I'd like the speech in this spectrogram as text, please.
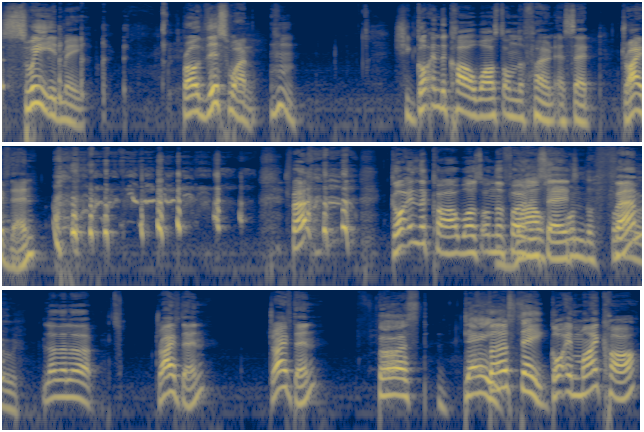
Sweeted me. Bro, this one. she got in the car whilst on the phone and said, Drive then. got in the car whilst on the phone and said, on the Fam, la, la, la. drive then. Drive then. First date. First date, got in my car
